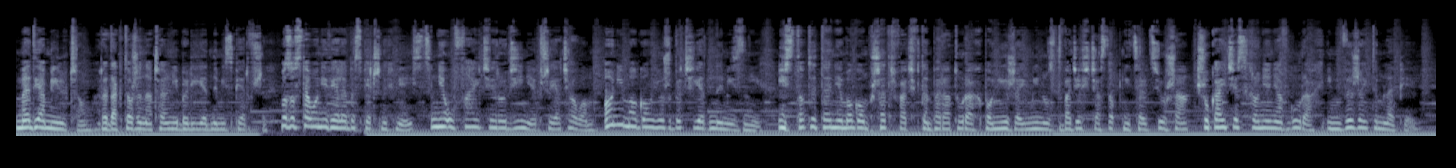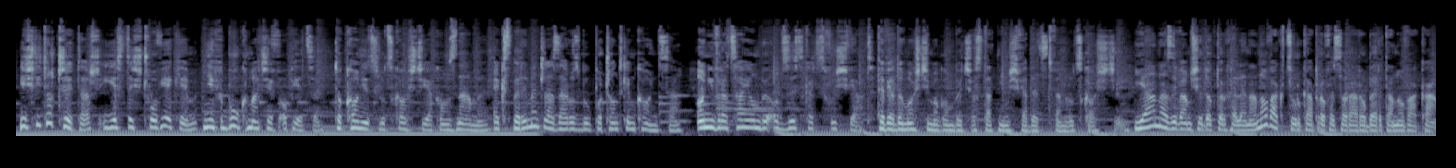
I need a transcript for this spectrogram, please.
Media milczą. Redaktorzy naczelni byli jednymi z pierwszych. Pozostało niewiele bezpiecznych miejsc. Nie ufajcie rodzinie, przyjaciołom. Oni mogą już być jednymi z nich. Istoty te nie mogą przetrwać w temperaturach poniżej minus 20 stopni Celsjusza. Szukajcie schronienia w górach. Im wyżej, tym lepiej. Jeśli to czytasz i jesteś człowiekiem, niech Bóg macie w opiece. To koniec ludzkości, jaką znamy. Eksperyment Lazarus był początkiem końca. Oni wracają, by odzyskać swój świat. Te wiadomości mogą być ostatnim świadectwem ludzkości. Ja nazywam się dr Helena Nowak, córka profesora Roberta Nowaka.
